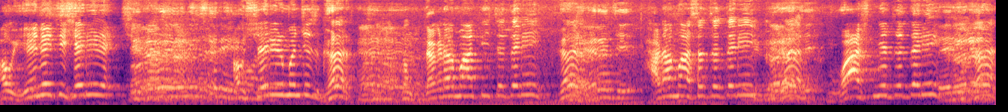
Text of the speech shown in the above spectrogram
अहो नाही ते शरीर आहे. अहो शरीर म्हणजेच घर. मग दगडा मातीचं तरी घर. हाडा मासाचं तरी घर. वासनेचं तरी घर.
